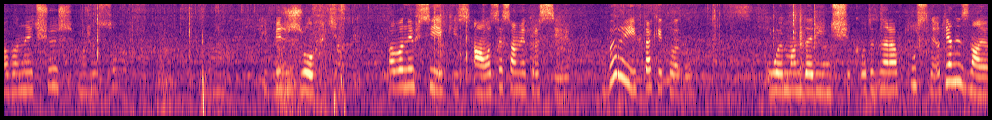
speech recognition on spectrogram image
А вони чуєш, може все? Такі більш жовті. А вони всі якісь. А, оце самі красиві. Бери їх, так і клади. Ой, мандаринчик. От це, наверное, вкусний. От я не знаю.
